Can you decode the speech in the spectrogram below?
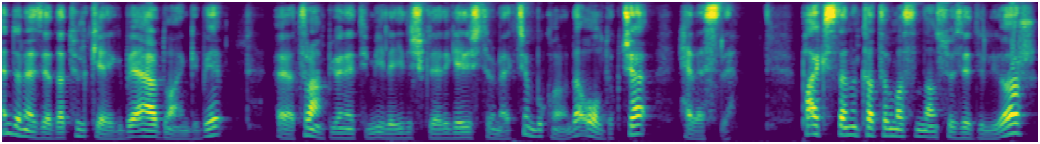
Endonezya'da Türkiye gibi Erdoğan gibi e, Trump yönetimiyle ilişkileri geliştirmek için bu konuda oldukça hevesli. Pakistan'ın katılmasından söz ediliyor.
